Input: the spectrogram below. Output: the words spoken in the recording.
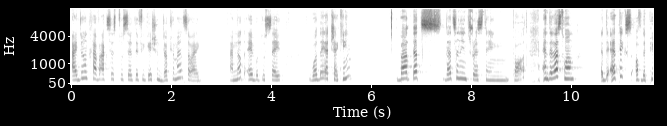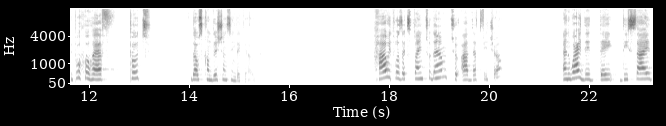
I don't have access to certification documents, so I, I'm not able to say what they are checking. But that's, that's an interesting part. And the last one, the ethics of the people who have put those conditions in the code. How it was explained to them to add that feature, and why did they decide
